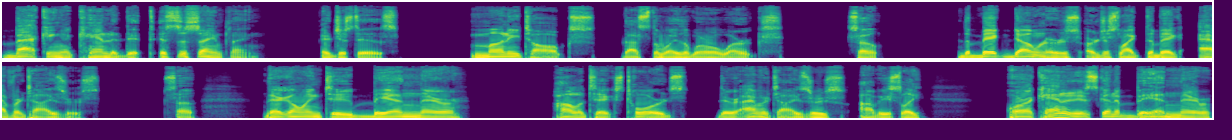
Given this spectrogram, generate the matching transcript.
backing a candidate. It's the same thing. It just is. Money talks. That's the way the world works. So the big donors are just like the big advertisers. So they're going to bend their politics towards their advertisers, obviously, or a candidate is going to bend their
